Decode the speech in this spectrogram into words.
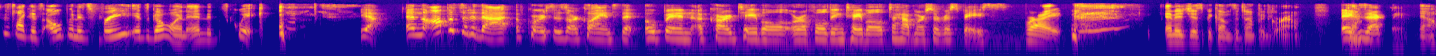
she's like, It's open, it's free, it's going, and it's quick. Yeah. And the opposite of that, of course, is our clients that open a card table or a folding table to have more service space. Right. and it just becomes a dumping ground. Exactly. Yeah.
